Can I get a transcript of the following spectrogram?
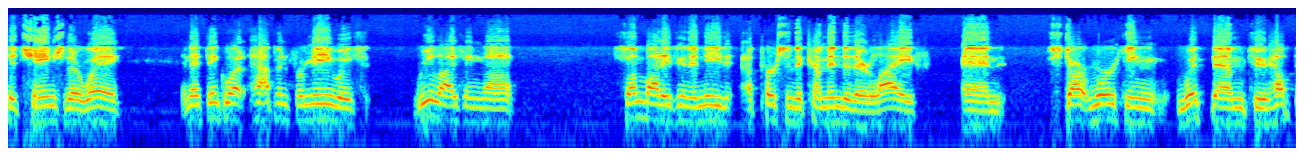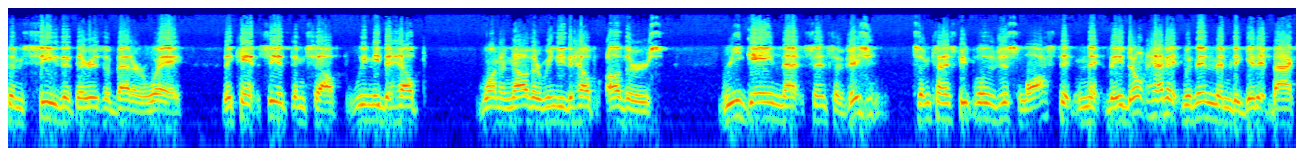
to change their way and i think what happened for me was realizing that somebody's going to need a person to come into their life and start working with them to help them see that there is a better way they can't see it themselves we need to help one another. We need to help others regain that sense of vision. Sometimes people have just lost it and they- don't have it within them to get it back.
